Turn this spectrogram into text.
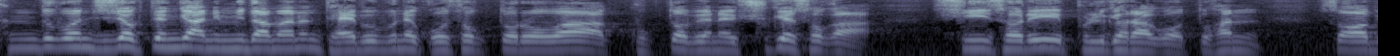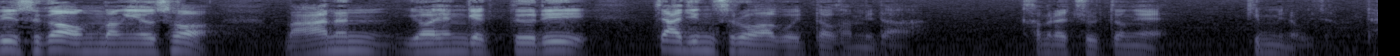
한두 번 지적된 게 아닙니다만은 대부분의 고속도로와 국도변의 휴게소가 시설이 불결하고 또한 서비스가 엉망이어서 많은 여행객들이 짜증스러워하고 있다고 합니다. 카메라 출동에 김민호 기자입니다.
